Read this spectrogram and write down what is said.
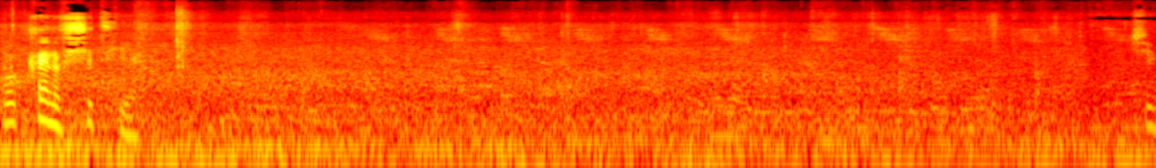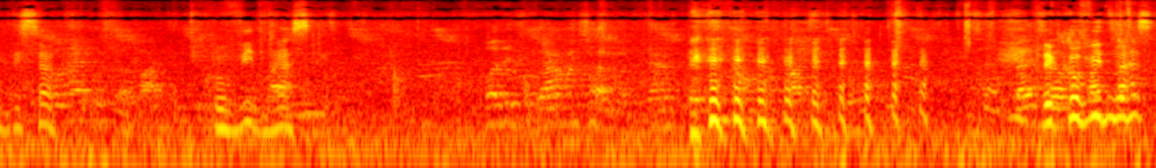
What kind of shit here? Check this out. COVID mask. the COVID mask.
